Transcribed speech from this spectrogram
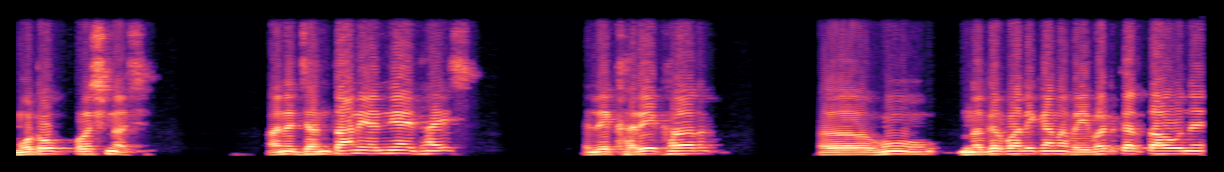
મોટો પ્રશ્ન છે. અને જનતાને અન્યાય થાય છે. એટલે ખરેખર હું નગરપાલિકાના વહીવટકર્તાઓને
